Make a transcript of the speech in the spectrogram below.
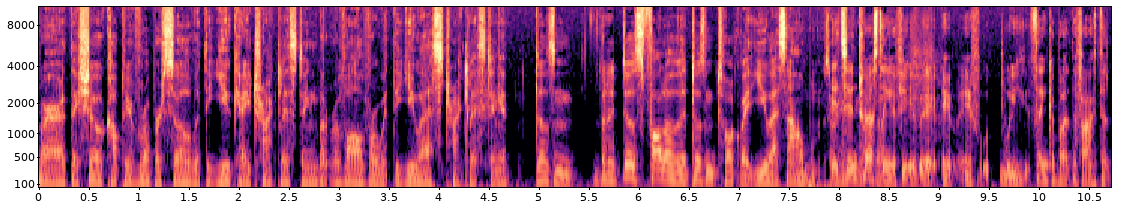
where they show a copy of Rubber Soul with the UK track listing, but Revolver with the US track listing. It doesn't, but it does follow, it doesn't talk about US albums. It's interesting like if, you, if, if we think about the fact that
